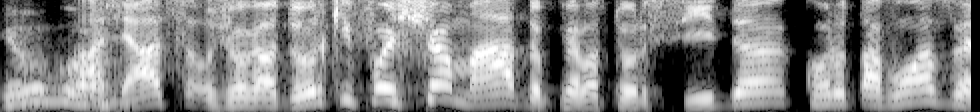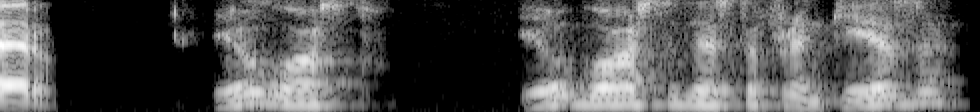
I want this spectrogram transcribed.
Eu gosto. Aliás, o jogador que foi chamado pela torcida quando estava 1 a 0 Eu gosto. Eu gosto desta franqueza.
